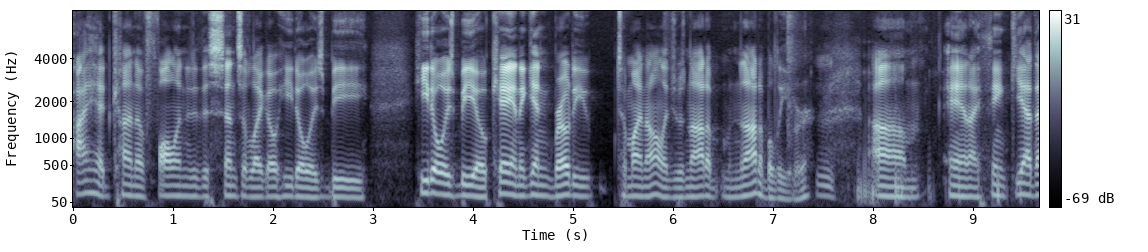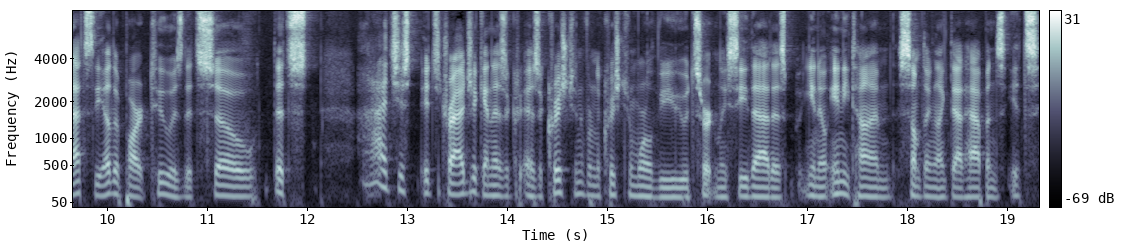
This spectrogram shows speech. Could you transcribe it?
I had kind of fallen into this sense of like oh he'd always be he'd always be okay. And again, Brody, to my knowledge, was not a not a believer. Um, and I think yeah, that's the other part too. Is that so? That's ah, it's just it's tragic. And as a as a Christian from the Christian worldview, you would certainly see that as you know anytime something like that happens, it's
